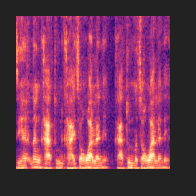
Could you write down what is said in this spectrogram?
สิฮะนั่งขาดทุนขายสองวันแล้วเนี่ยขาดทุนมาสองวันแล้วเนี่ย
